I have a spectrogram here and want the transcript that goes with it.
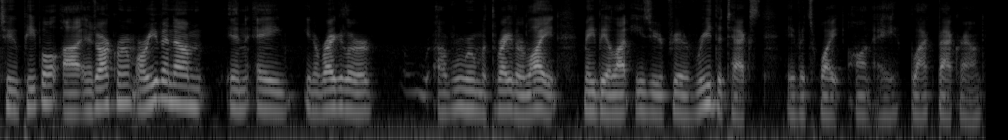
to people uh, in a dark room or even um, in a you know regular a room with regular light may be a lot easier for you to read the text if it's white on a black background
